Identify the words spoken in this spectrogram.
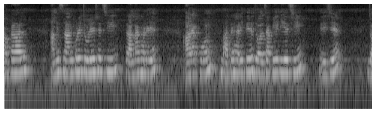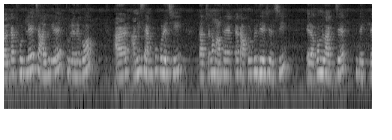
সকাল। আমি স্নান করে চলে এসেছি রান্নাঘরে। আর এখন ভাতের হাঁড়িতে জল চাপিয়ে দিয়েছি। এই যে জলটা ফুটলে চাল ধুয়ে তুলে দেব। আর আমি শ্যাম্পু করেছি, তার জন্য মাথায় একটা কাপড় বেঁধে এসেছি। এরকম লাগছে দেখতে।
